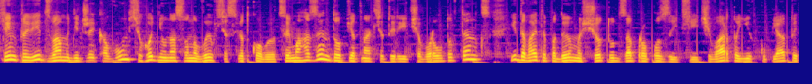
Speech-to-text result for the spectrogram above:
Всім привіт! З вами діджей Кавун. Сьогодні у нас оновився святковий оцей магазин до 15-річчя World of Tanks. І давайте подивимося, що тут за пропозиції, чи варто їх купляти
